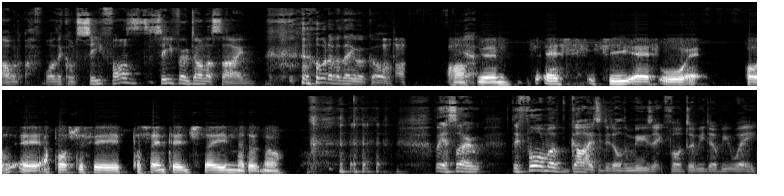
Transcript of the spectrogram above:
Oh, what are they called? CFOS? CFO dollar sign, whatever they were called. Uh-huh. Yeah. S C F O uh, apostrophe percentage sign. I don't know. But yeah, so the former guys who did all the music for WWE,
